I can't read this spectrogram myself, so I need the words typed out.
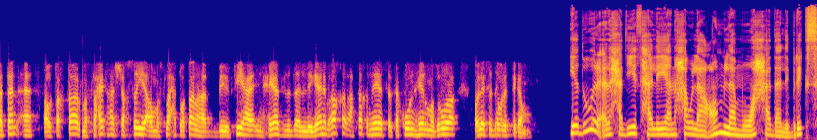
ستنأى أو تختار مصلحتها الشخصية أو مصلحة وطنها فيها انحياز لجانب آخر أعتقد إن هي ستكون هي المضرورة وليس دول التجمع. يدور الحديث حاليا حول عملة موحدة لبريكس،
